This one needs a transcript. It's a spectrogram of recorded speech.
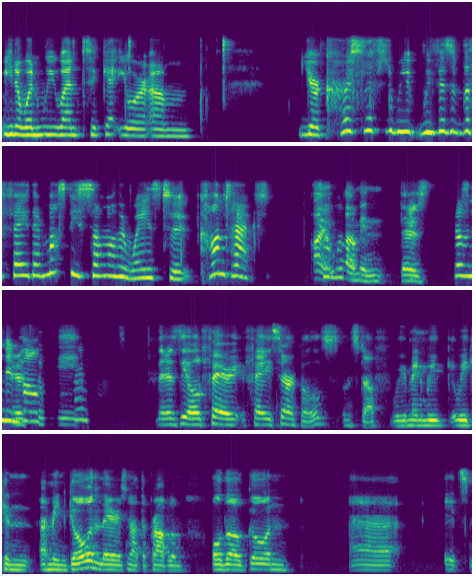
you know when we went to get your um your curse lifted, we we visited the Fae. There must be some other ways to contact. I, I mean, there's Doesn't there's involve. the time. There's the old fairy fey circles and stuff. We I mean we we can I mean going there is not the problem. Although going, uh, it's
